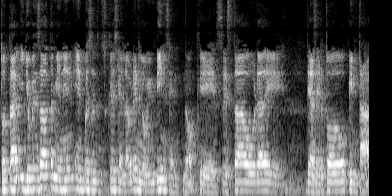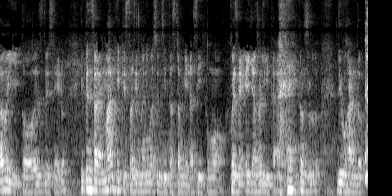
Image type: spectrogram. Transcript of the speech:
Total, y yo pensaba también en, en pues eso que decía Laura, en Loving Vincent, ¿no? Que es esta obra de, de hacer todo pintado y todo desde cero. Y pensar en Manje, que está haciendo animacioncitas también así como, pues ella solita, con su dibujando.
